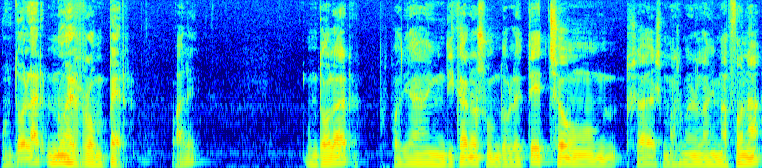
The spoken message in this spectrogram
Un dólar no es romper, ¿vale? Un dólar podría indicarnos un doble techo, un, ¿sabes? Más o menos en la misma zona.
